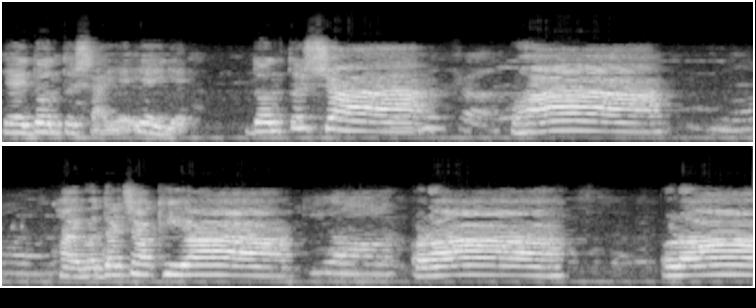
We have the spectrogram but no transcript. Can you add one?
এই দন্তুসা এই এই এই। ঘা। খিয়া। রা। রা।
